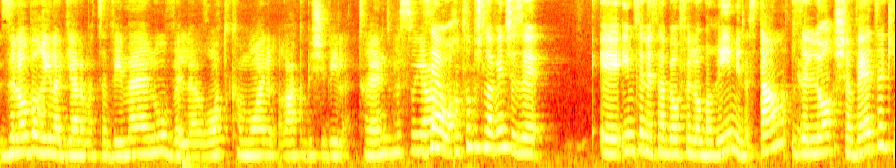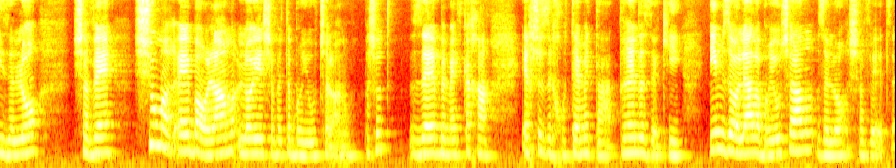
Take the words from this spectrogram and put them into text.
זה לא בריא להגיע למצבים האלו ולהראות כמוהן רק בשביל טרנד מסוים. זהו, אנחנו צריכים פשוט להבין שזה, אה, אם זה נעשה באופן לא בריא, מן הסתם, כן. זה לא שווה את זה, כי זה לא שווה, שום מראה בעולם לא יהיה שווה את הבריאות שלנו. פשוט זה באמת ככה, איך שזה חותם את הטרנד הזה, כי אם זה עולה על הבריאות שלנו, זה לא שווה את זה.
